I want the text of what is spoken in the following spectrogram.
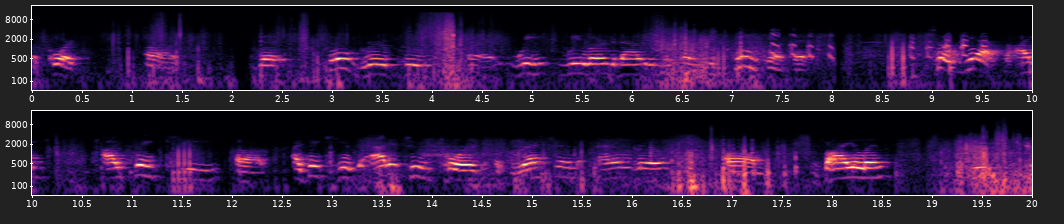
of course, uh, the full group who uh, we we learned about in the 2016 campaign. So yes, I I think he uh, I think his attitude toward aggression, anger, um, violence to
